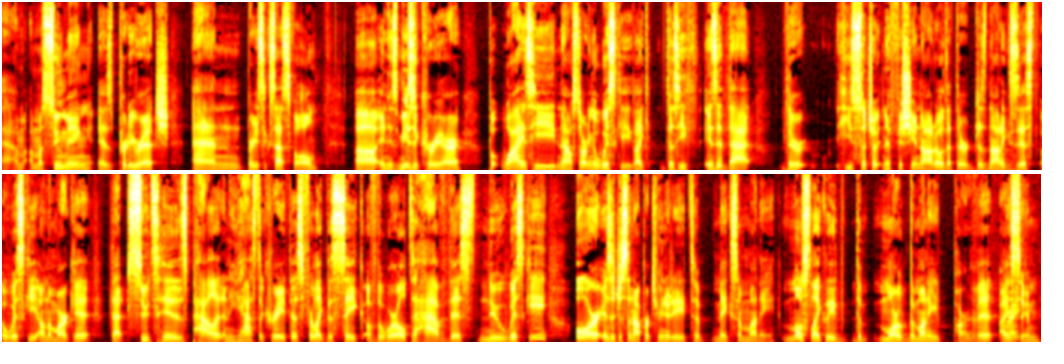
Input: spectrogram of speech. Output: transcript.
i'm, I'm assuming is pretty rich and pretty successful uh, in his music career. But why is he now starting a whiskey? Like does he is it that there he's such an aficionado that there does not exist a whiskey on the market that suits his palate and he has to create this for like the sake of the world to have this new whiskey or is it just an opportunity to make some money most likely the more the money part of it i Right. assume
